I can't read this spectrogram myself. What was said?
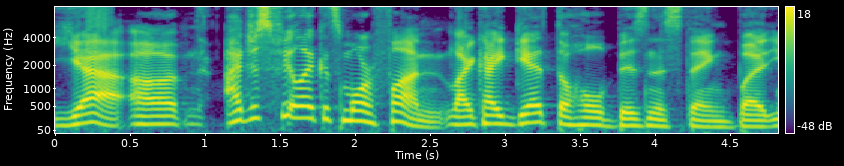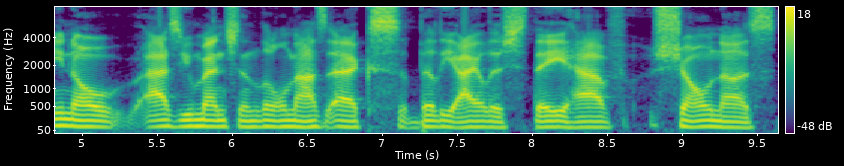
Yeah, uh, I just feel like it's more fun. Like I get the whole business thing, but you know, as you mentioned, Lil Nas X, Billie Eilish, they have shown us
